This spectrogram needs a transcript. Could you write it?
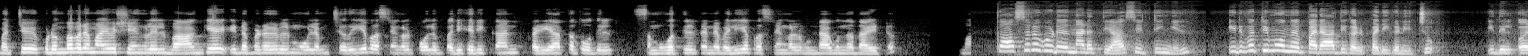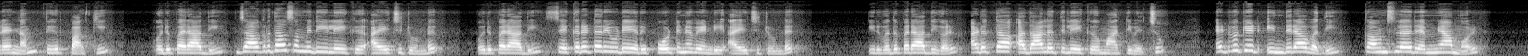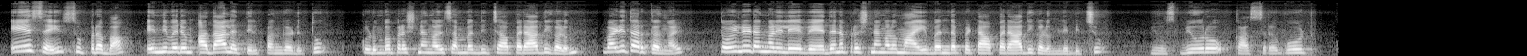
മറ്റ് കുടുംബപരമായ വിഷയങ്ങളിൽ ഭാഗ്യ ഇടപെടലുകൾ മൂലം ചെറിയ പ്രശ്നങ്ങൾ പോലും പരിഹരിക്കാൻ കഴിയാത്ത തോതിൽ സമൂഹത്തിൽ തന്നെ വലിയ പ്രശ്നങ്ങൾ ഉണ്ടാകുന്നതായിട്ട് കാസർഗോഡ് നടത്തിയ സിറ്റിംഗിൽ ഇരുപത്തിമൂന്ന് പരാതികൾ പരിഗണിച്ചു. ഇതിൽ ഒരെണ്ണം തീർപ്പാക്കി ഒരു പരാതി ജാഗ്രതാ സമിതിയിലേക്ക് അയച്ചിട്ടുണ്ട്. ഒരു പരാതി സെക്രട്ടറിയുടെ റിപ്പോർട്ടിനു വേണ്ടി അയച്ചിട്ടുണ്ട്. ഇരുപത് പരാതികൾ അടുത്ത അദാലത്തിലേക്ക് മാറ്റിവെച്ചു. Advocate Indiravathi councillor Ramyamol A S I Suprabha എന്നിവരും അദാലത്തിൽ പങ്കെടുത്തു. കുടുംബ പ്രശ്നങ്ങൾ സംബന്ധിച്ച പരാതികളും വഴിതർക്കങ്ങൾ തൊഴിലിടങ്ങളിലെ വേതന പ്രശ്നങ്ങളുമായി ബന്ധപ്പെട്ട പരാതികളും ലഭിച്ചു. News bureau Kasaragod.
